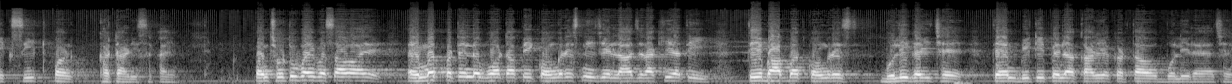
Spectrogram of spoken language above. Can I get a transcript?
એક સીટ પણ ઘટાડી શકાય. પણ છોટુભાઈ વસાવાએ અહેમદ પટેલને વોટ આપી કોંગ્રેસની જે લાજ રાખી હતી, તે બાબત કોંગ્રેસ ભૂલી ગઈ છે તેમ બીટીપીના કાર્યકર્તાઓ બોલી રહ્યા છે.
